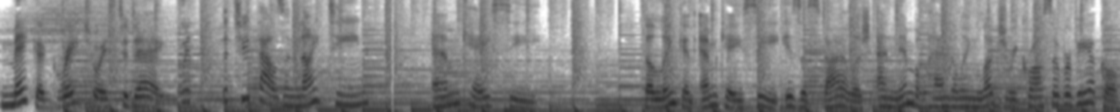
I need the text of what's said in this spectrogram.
Make a great choice today with the 2019 MKC. The Lincoln MKC is a stylish and nimble handling luxury crossover vehicle.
